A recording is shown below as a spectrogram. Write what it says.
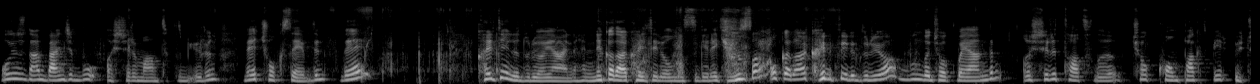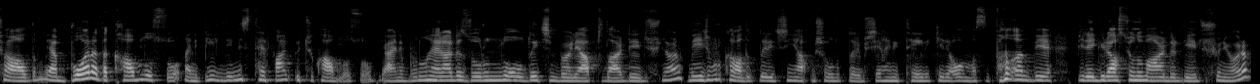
O yüzden bence bu aşırı mantıklı bir ürün ve çok sevdim ve kaliteli duruyor yani. Hani ne kadar kaliteli olması gerekiyorsa o kadar kaliteli duruyor. Bunu da çok beğendim. Aşırı tatlı, çok kompakt bir ütü aldım. Yani bu arada kablosu hani bildiğiniz tefal ütü kablosu. Yani bunu herhalde zorunlu olduğu için böyle yaptılar diye düşünüyorum. Mecbur kaldıkları için yapmış oldukları bir şey. Hani tehlikeli olmasın falan diye bir regülasyonu vardır diye düşünüyorum.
